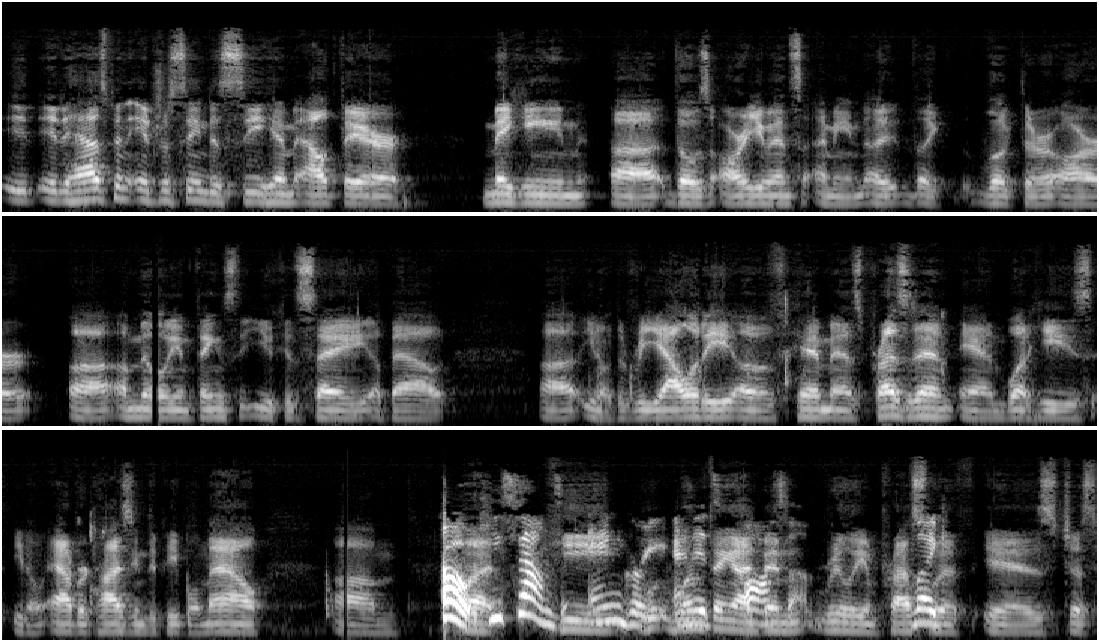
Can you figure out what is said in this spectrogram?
it, it has been interesting to see him out there making uh, those arguments. I mean, uh, like, look, there are uh, a million things that you could say about. Uh, you know the reality of him as president and what he's you know advertising to people now. Um, Oh, he sounds he, angry, and it's thing I've been really impressed like, with is just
